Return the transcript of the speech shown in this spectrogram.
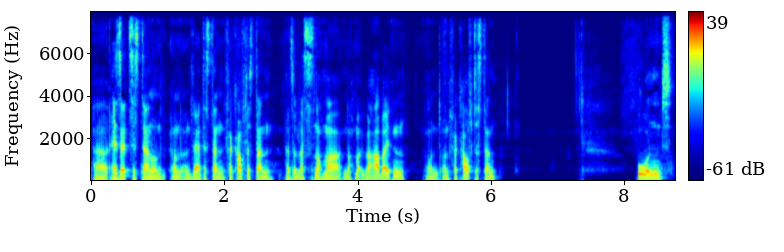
äh, ersetze es dann und, und, und werde es dann, verkauft es dann, also lass es nochmal noch mal überarbeiten und, und verkauft es dann. Und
